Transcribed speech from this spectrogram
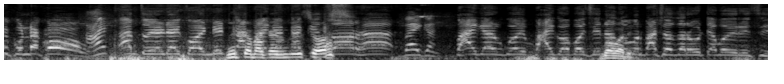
তুমি কোনটা কও? আমি তো এটাই কই নিট নিটকা বাইক আমি দিছি, বাইগান। কই বাইক বইছি না তোমার পাঁচ হাজার উঠে বই রইছি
